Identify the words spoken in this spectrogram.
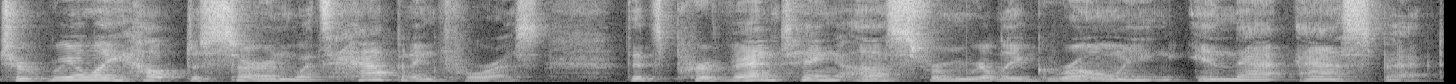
to really help discern what's happening for us that's preventing us from really growing in that aspect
